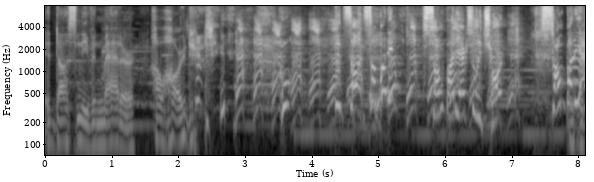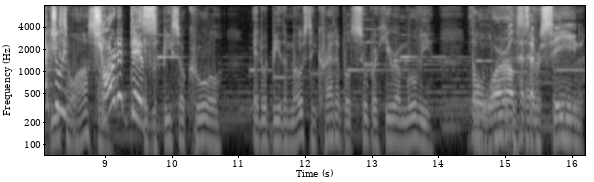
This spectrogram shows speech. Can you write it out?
It doesn't even matter how hard you. Did so- somebody, somebody actually chart, somebody actually so awesome. charted this. It would be so cool. It would be the most incredible superhero movie the world has ever seen.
